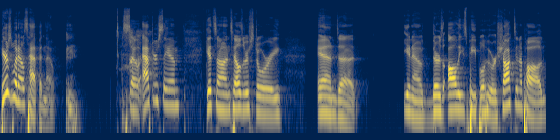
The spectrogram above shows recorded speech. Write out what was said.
Here's what else happened though. so after Sam gets on, tells her story, and uh, you know, there's all these people who are shocked and appalled.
